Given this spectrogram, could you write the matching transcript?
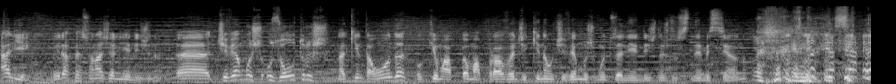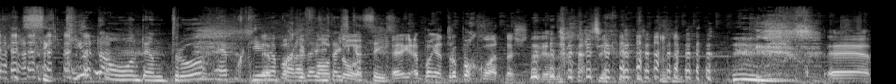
alien, melhor personagem alienígena. É, tivemos os outros na quinta onda, o que é uma, é uma prova de que não tivemos muitos alienígenas no cinema esse ano. se, se quinta onda entrou, é porque a parada a gente tá escassez. É, é, entrou por cotas, na verdade. É,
